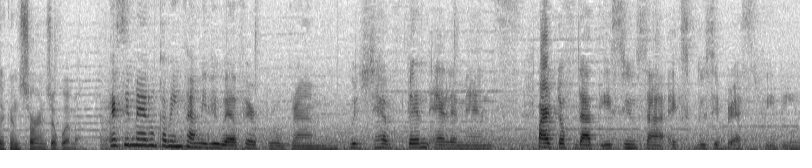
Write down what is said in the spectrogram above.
the concerns of women. Kasi meron kaming family welfare program which have 10 elements. Part of that is yung sa exclusive breastfeeding.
